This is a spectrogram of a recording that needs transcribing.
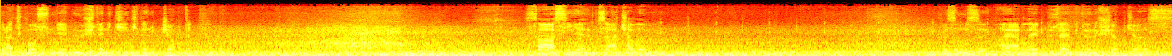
pratik olsun diye bir 3'ten 2, 2'den 3 yaptık. Sağ sinyalimizi açalım. Hızımızı ayarlayıp güzel bir dönüş yapacağız.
